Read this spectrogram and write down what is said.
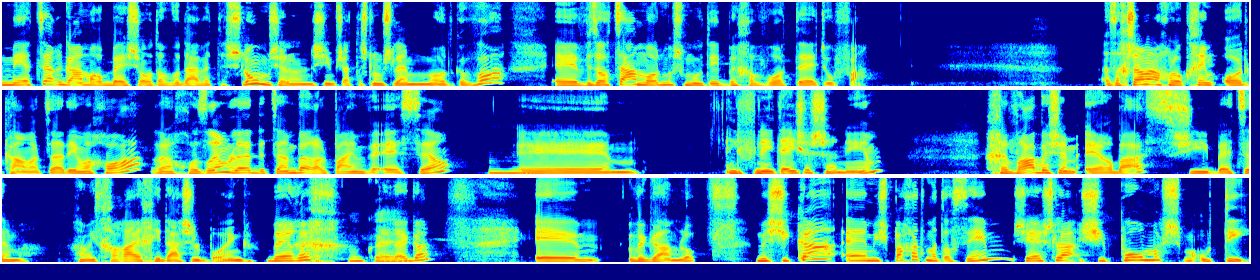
מייצר גם הרבה שעות עבודה ותשלום של אנשים שהתשלום שלהם הוא מאוד גבוה, אה, וזו הוצאה מאוד משמעותית בחברות אה, תעופה. אז עכשיו אנחנו לוקחים עוד כמה צעדים אחורה, ואנחנו חוזרים לדצמבר 2010, אמ, לפני תשע שנים, חברה בשם איירבאס, שהיא בעצם המתחרה היחידה של בואינג בערך, אוקיי. כרגע, אמ, וגם לא, משיקה אה, משפחת מטוסים שיש לה שיפור משמעותי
